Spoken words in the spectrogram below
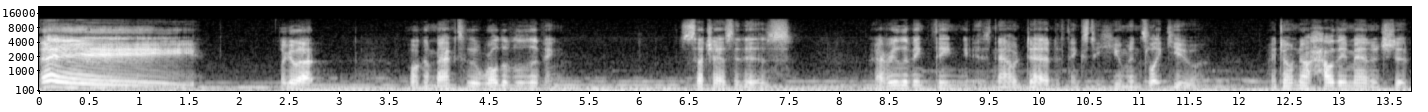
Hey! Look at that. Welcome back to the world of the living. Such as it is. Every living thing is now dead thanks to humans like you. I don't know how they managed it,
